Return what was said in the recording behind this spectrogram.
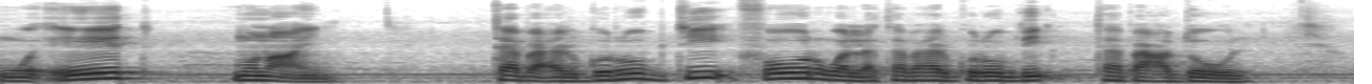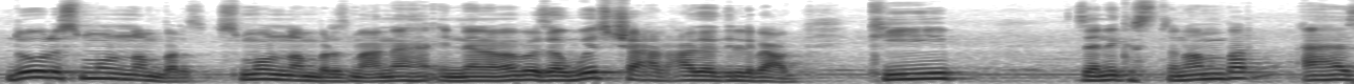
و 8 و 9 تبع ال group دي 4 ولا تبع ال group دي تبع دول دول small numbers small numbers معناها ان أنا ما بزودش على العدد اللي بعده keep the next number as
